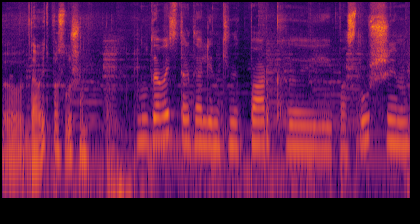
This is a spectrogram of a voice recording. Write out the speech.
э, давайте послушаем. Ну давайте тогда Linkin Park и послушаем.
